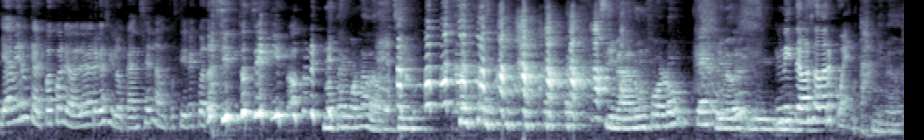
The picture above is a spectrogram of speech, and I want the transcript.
Ya vieron que al Paco le vale verga si lo cancelan, pues tiene 400 seguidores. No tengo nada. sí. si me dan un follow, ¿qué? Ni me doy, ni, Ni te vas a dar cuenta. Ni me doy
